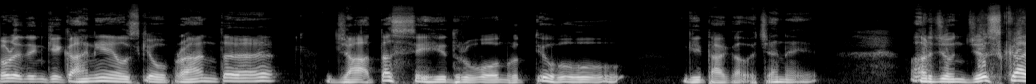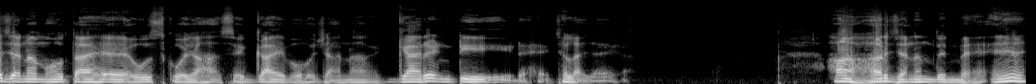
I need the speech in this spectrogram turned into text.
थोड़े दिन की कहानी है, उसके उपरांत जातस से ही ध्रुवो मृत्यु हो गीता का वचन है। अर्जुन, जिसका जन्म होता है, उसको यहाँ से गायब हो जाना गारंटीड है, चला जाएगा। हाँ हर जन्मदिन में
